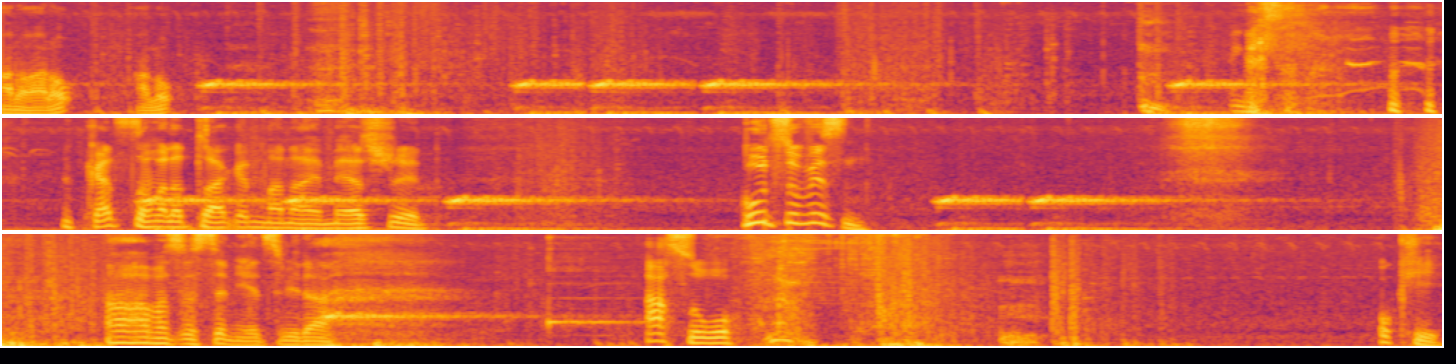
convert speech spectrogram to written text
Hallo, hallo, hallo. Ein ganz, ganz normaler Tag in Mannheim, er ist schön. Gut zu wissen. Ah, was ist denn jetzt wieder? Ach so. Okay.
